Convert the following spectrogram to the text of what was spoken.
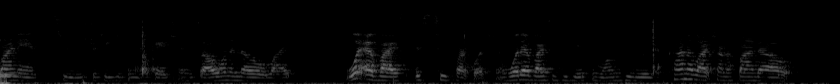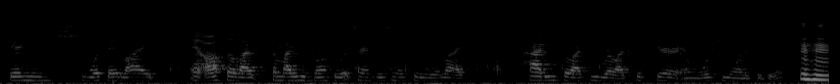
finance to strategic communication. So I want to know, like, what advice? It's two-part question. What advice would you give someone who is kind of like trying to find out their niche, what they like, and also like somebody who's going through a transitional period? Like, how do you feel like you were like secure in what you wanted to do? Mm-hmm.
